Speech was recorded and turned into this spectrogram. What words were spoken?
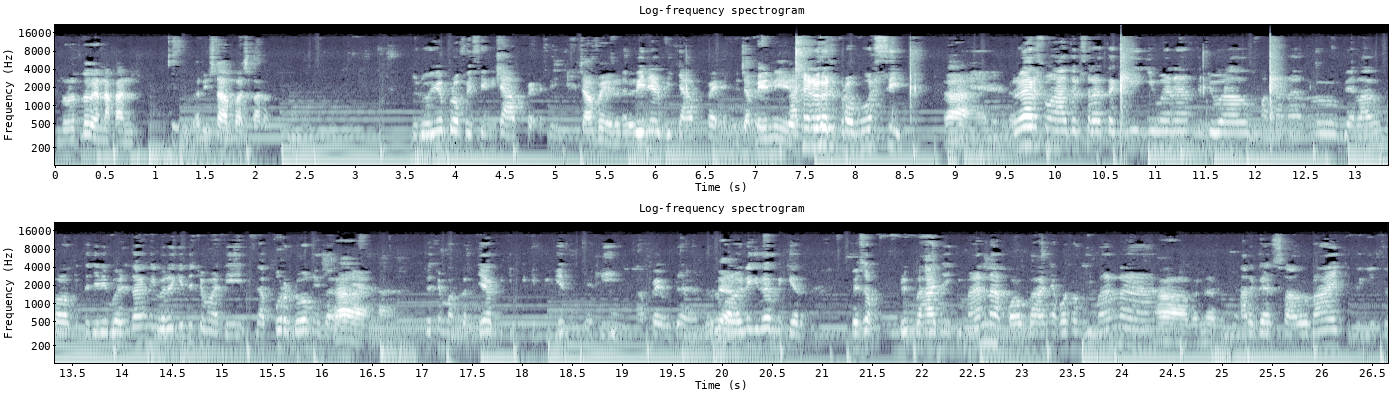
menurut lu enakan barista apa sekarang? Dua-duanya profesi yang capek sih. Capek tapi ini lebih capek. Capek ini ya? Karena lu harus promosi. Nah. Lu harus mengatur strategi gimana menjual makanan lu biar laku. Kalau kita jadi barista kan ibaratnya kita cuma di dapur doang ibaratnya. Nah kita cuma kerja bikin bikin bikin jadi apa ya udah Udah. kalau ini kita mikir besok beli bahannya gimana? Kalau bahannya kosong gimana? Ah benar harga selalu naik gitu gitu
